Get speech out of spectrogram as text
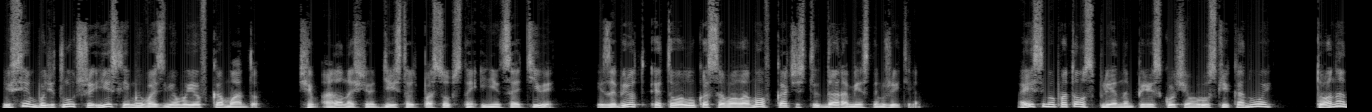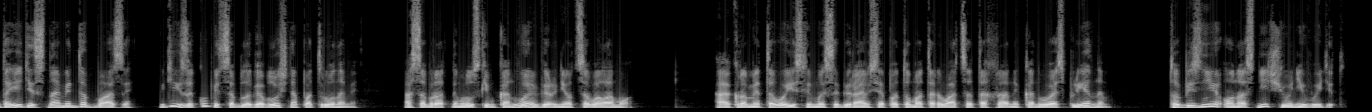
и всем будет лучше, если мы возьмем ее в команду, чем она начнет действовать по собственной инициативе и заберет этого Лукаса Валамо в качестве дара местным жителям. А если мы потом с пленным перескочим в русский конвой, то она доедет с нами до базы, где и закупится благополучно патронами, а с обратным русским конвоем вернется Валамо. А кроме того, если мы собираемся потом оторваться от охраны конвоя с пленным, то без нее у нас ничего не выйдет.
